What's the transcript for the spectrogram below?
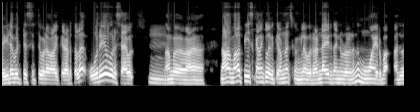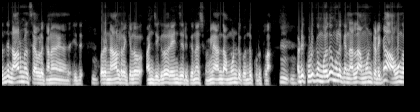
இடவிட்டு சித்து விட வளர்க்குற இடத்துல ஒரே ஒரு சேவல் நம்ம நார்மலா பீஸ் கணக்குல விற்கிறோம்னு வச்சுக்கோங்களேன் ஒரு ரெண்டாயிரத்தி ஐநூறுல இருந்து மூவாயிரம் ரூபாய். அது வந்து நார்மல் சேவலுக்கான இது. ஒரு நாலரை கிலோ அஞ்சு கிலோ ரேஞ்ச் இருக்குன்னு வச்சுக்கோங்களேன் அந்த அமௌண்ட்டுக்கு வந்து கொடுக்கலாம். அப்படி கொடுக்கும்போது உங்களுக்கு நல்ல அமௌண்ட் கிடைக்கும். அவங்க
